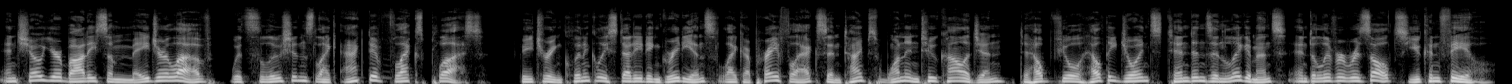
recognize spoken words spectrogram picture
and show your body some major love with solutions like Active Flex Plus, featuring clinically studied ingredients like AprèsFlex and types 1 and 2 collagen to help fuel healthy joints, tendons, and ligaments and deliver results you can feel.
